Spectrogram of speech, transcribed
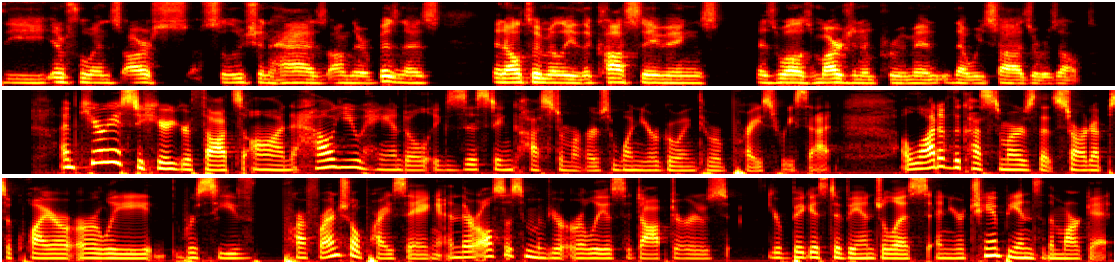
the influence our s- solution has on their business and ultimately the cost savings as well as margin improvement that we saw as a result. I'm curious to hear your thoughts on how you handle existing customers when you're going through a price reset. A lot of the customers that startups acquire early receive preferential pricing, and they're also some of your earliest adopters, your biggest evangelists, and your champions in the market.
